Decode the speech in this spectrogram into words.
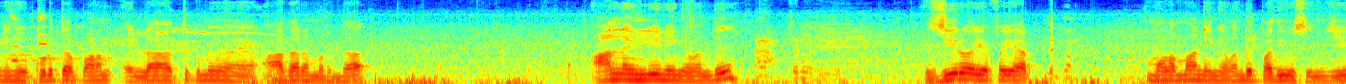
நீங்கள் கொடுத்த பணம் எல்லாத்துக்குமே ஆதாரம் இருந்தால் ஆன்லைன்லேயே நீங்கள் வந்து ஜீரோ எஃப்ஐஆர் மூலமாக நீங்கள் வந்து பதிவு செஞ்சு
